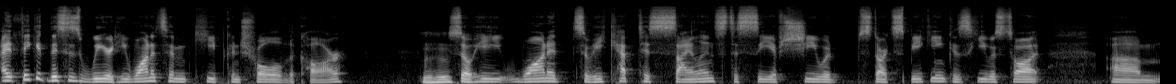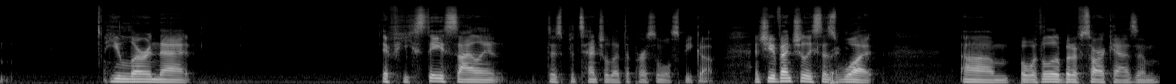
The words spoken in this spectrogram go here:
I, think it, this is weird. He wanted to keep control of the car. So he wanted so he kept his silence to see if she would start speaking because he was taught um he learned that if he stays silent there's potential that the person will speak up. And she eventually says what um but with a little bit of sarcasm.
